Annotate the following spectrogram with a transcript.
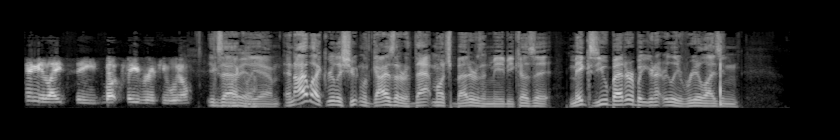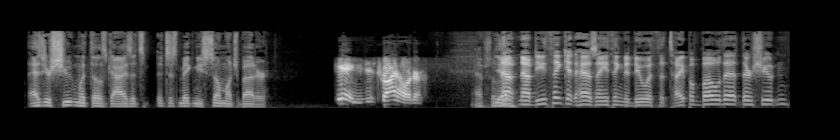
stimulates the buck fever, if you will. Exactly, Oh, yeah. And I like really shooting with guys that are that much better than me because it makes you better, but you're not really realizing as you're shooting with those guys, it's it's just making you so much better. Yeah, you just try harder. Absolutely. Now, now, do you think it has anything to do with the type of bow that they're shooting?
